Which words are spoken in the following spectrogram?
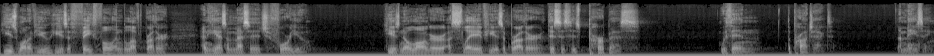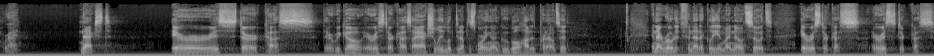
He is one of you, he is a faithful and beloved brother, and he has a message for you. He is no longer a slave, he is a brother. This is his purpose within the project. Amazing, right? Next, Aristarchus. There we go, Aristarchus. I actually looked it up this morning on Google how to pronounce it, and I wrote it phonetically in my notes, so it's Aristarchus. Aristarchus.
